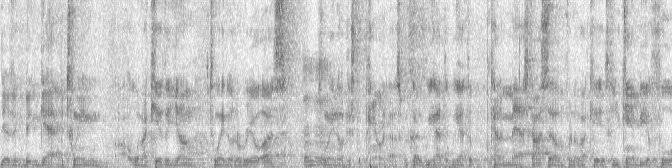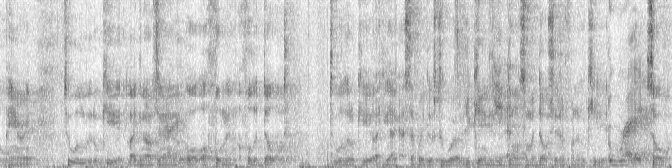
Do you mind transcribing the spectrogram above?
there's a big gap between uh, when our kids are young to when they know the real us to when they know just the parent us. Because we have to we have to kind of mask ourselves in front of our kids. Because you can't be a full parent to a little kid. Like you know what I'm saying? Right. or a full a full adult to a little kid. Like you gotta, gotta separate those two worlds. You can't just Yeah. be doing some adult shit in front of a kid. Right. so,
